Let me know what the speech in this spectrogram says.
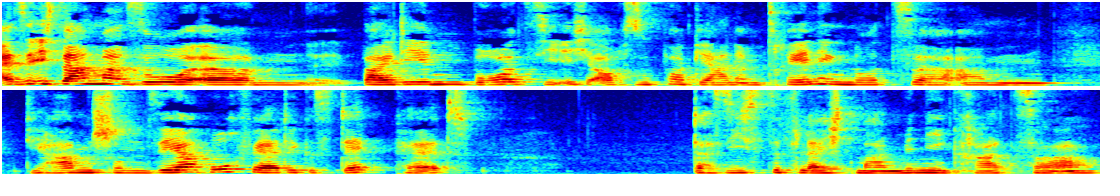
Also ich sag mal so, ähm, bei den Boards, die ich auch super gerne im Training nutze, ähm, die haben schon ein sehr hochwertiges Deckpad. Da siehst du vielleicht mal einen Mini-Kratzer,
